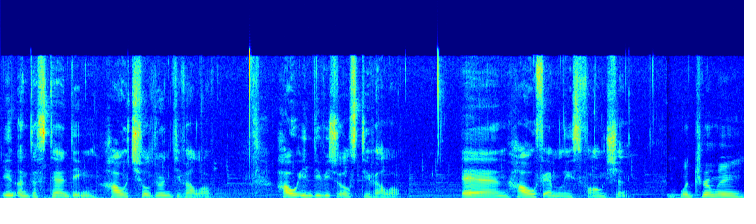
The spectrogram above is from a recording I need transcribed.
in understanding how children develop how individuals develop, and how families function. What drew me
